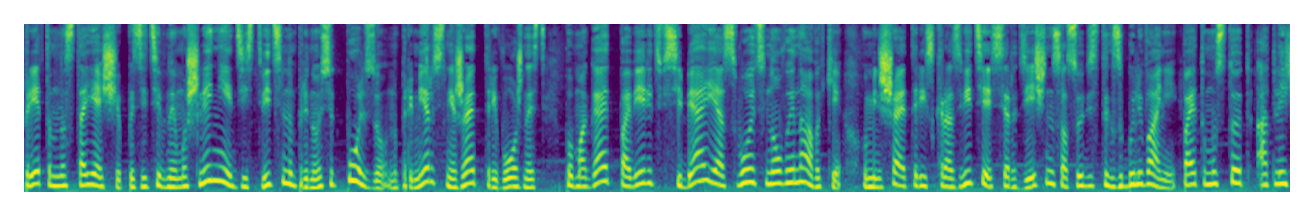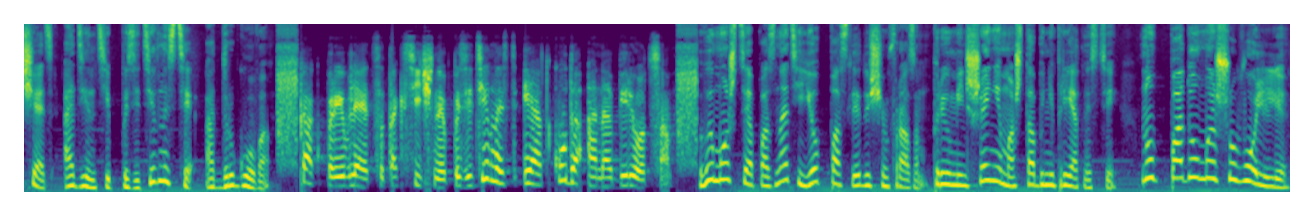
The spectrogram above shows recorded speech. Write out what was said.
При этом настоящее позитивное мышление действительно приносит пользу, например, снижает тревожность, помогает поверить в себя и освоить новые навыки, уменьшает риск развития сердечно-сосудистых заболеваний. Поэтому стоит отличать один тип позитивности от другого. Как проявляется токсичная позитивность и откуда она берется? Вы можете опознать ее по следующим фразам. При уменьшении масштаба неприятностей. Ну, подумаешь, уволили.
